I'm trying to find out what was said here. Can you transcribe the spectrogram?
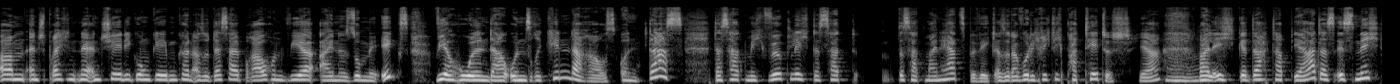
ähm, entsprechend eine Entschädigung geben können. Also deshalb brauchen wir eine Summe X. Wir holen da unsere Kinder raus. Und das, das hat mich wirklich, das hat das hat mein Herz bewegt. Also da wurde ich richtig pathetisch, ja, mhm. weil ich gedacht habe, ja, das ist nicht,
